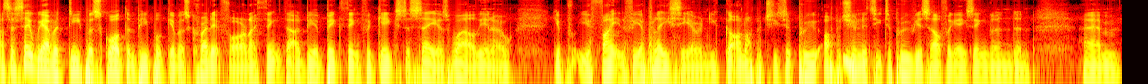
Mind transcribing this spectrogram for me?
As I say, we have a deeper squad than people give us credit for, and I think that would be a big thing for Giggs to say as well. You know, you're, you're fighting for your place here, and you've got an opportunity to prove opportunity to prove yourself against England, and um,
